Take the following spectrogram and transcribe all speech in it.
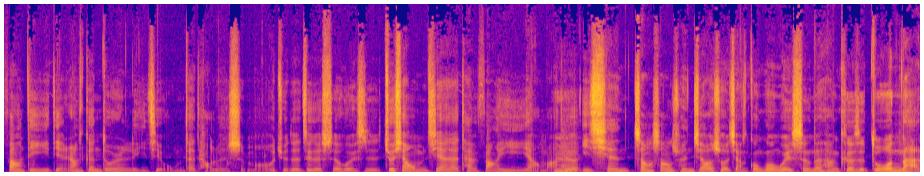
放低一点，让更多人理解我们在讨论什么，我觉得这个社会是就像我们现在在谈防疫一样嘛。那个嗯以前张尚纯教授讲公共卫生那堂课是多难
